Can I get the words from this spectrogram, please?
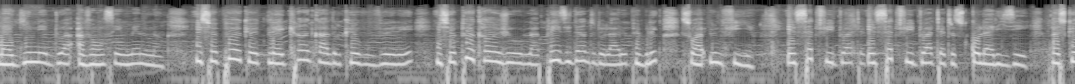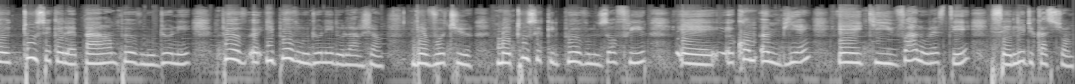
La Guinée doit avancer maintenant. Il se peut que les grands cadres que vous verrez, il se peut qu'un jour la présidente de la République soit une fille. Et cette fille doit être, scolarisée. Parce que tout ce que les parents peuvent nous donner, euh, ils peuvent nous donner de l'argent, des voitures. Mais tout ce qu'ils peuvent nous offrir est comme un bien et qui va nous rester, c'est l'éducation.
